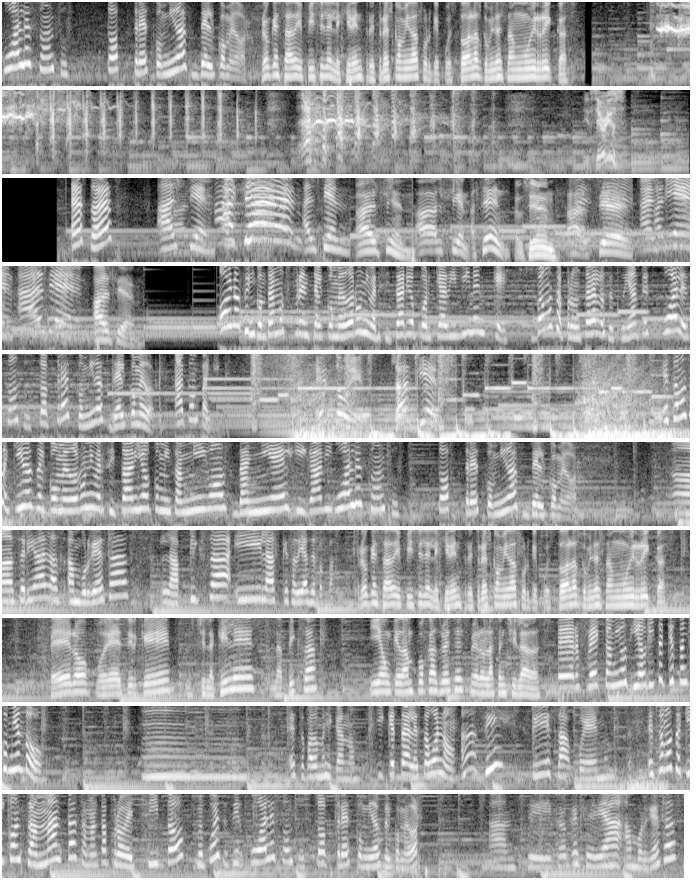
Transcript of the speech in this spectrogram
¿Cuáles son sus top 3 comidas del comedor? Creo que está difícil elegir entre tres comidas porque pues todas las comidas están muy ricas. You serious? Esto es Al 100. ¡Al 100! Al 100. Al 100. Al 100. Al 100. Al 100. Al 100. Al 100. Al 100. Al 100. Hoy nos encontramos frente al comedor universitario porque adivinen qué. Vamos a preguntar a los estudiantes cuáles son sus top 3 comidas del comedor. Acompáñenme. Esto es Al 100. Estamos aquí desde el comedor universitario con mis amigos Daniel y Gaby. ¿Cuáles son sus top 3 comidas del comedor? Ah, sería las hamburguesas, la pizza y las quesadillas de papá. Creo que está difícil elegir entre tres comidas porque pues todas las comidas están muy ricas. Pero podría decir que los chilaquiles, la pizza y aunque dan pocas veces, pero las enchiladas. Perfecto, amigos. ¿Y ahorita qué están comiendo? Mm, estofado mexicano. ¿Y qué tal? ¿Está bueno? Ah, sí. Sí, está bueno. Estamos aquí con Samantha. Samantha, provechito. ¿Me puedes decir cuáles son tus top 3 comidas del comedor? Sí, creo que sería hamburguesas,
